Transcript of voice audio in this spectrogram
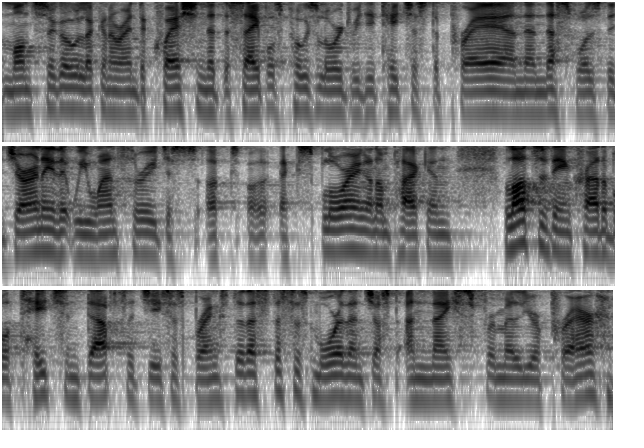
months ago looking around the question that disciples posed, Lord, would you teach us to pray? And then this was the journey that we went through, just exploring and unpacking lots of the incredible teach depth that Jesus brings to this. This is more than just a nice, familiar prayer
